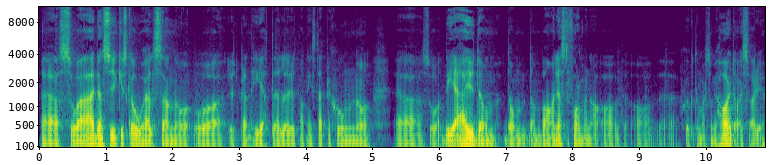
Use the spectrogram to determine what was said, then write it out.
eh, så är den psykiska ohälsan och, och utbrändhet eller utmattningsdepression och eh, så, det är ju de, de, de vanligaste formerna av, av sjukdomar som vi har idag i Sverige.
